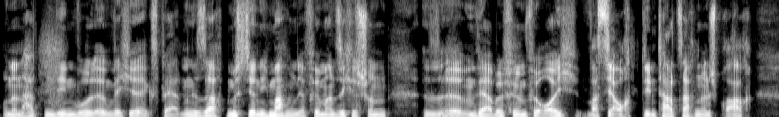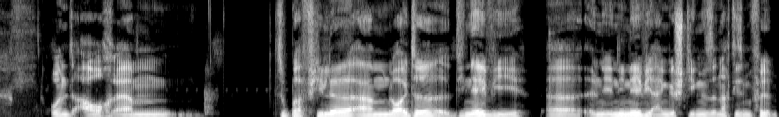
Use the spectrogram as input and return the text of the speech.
und dann hatten denen wohl irgendwelche Experten gesagt, müsst ihr nicht machen, der Film an sich ist schon äh, ein Werbefilm für euch, was ja auch den Tatsachen entsprach und auch ähm, super viele ähm, Leute die Navy äh, in, in die Navy eingestiegen sind nach diesem Film.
